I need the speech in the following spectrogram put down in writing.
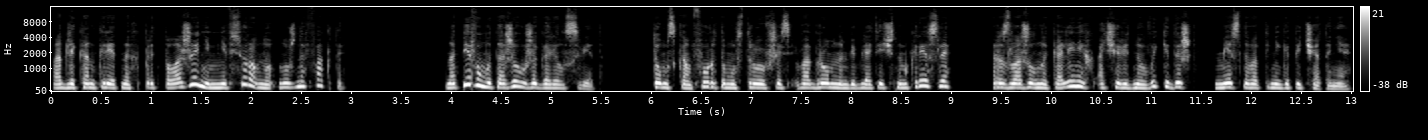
а для конкретных предположений мне все равно нужны факты. На первом этаже уже горел свет. Том с комфортом, устроившись в огромном библиотечном кресле, разложил на коленях очередной выкидыш местного книгопечатания.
